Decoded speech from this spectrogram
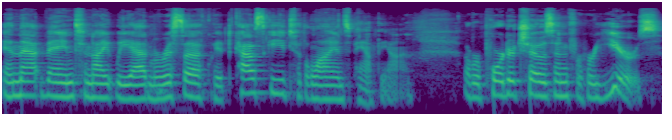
in that vein, tonight we add Marisa Kwiatkowski to the Lyons Pantheon, a reporter chosen for her years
